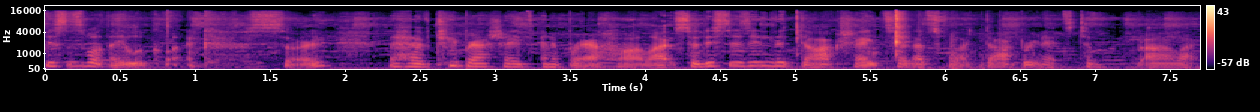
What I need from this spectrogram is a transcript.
This is what they look like so they have two brow shades and a brow highlight. So this is in the dark shade so that's for like dark brunettes to uh, like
